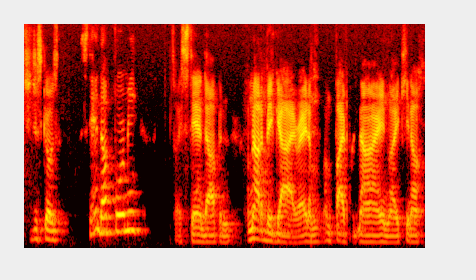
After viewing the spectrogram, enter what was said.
She just goes, stand up for me. So I stand up, and I'm not a big guy, right? I'm I'm five foot nine, like you know.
